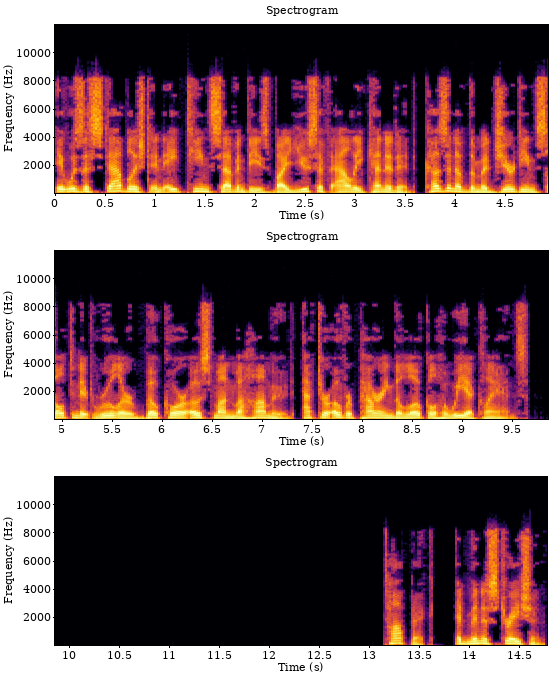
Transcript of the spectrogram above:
It was established in 1870s by Yusuf Ali Kenadid, cousin of the Majeerteen Sultanate ruler Bokor Osman Mahamud, after overpowering the local Hawiye clans. Administration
